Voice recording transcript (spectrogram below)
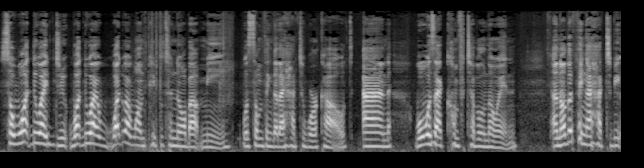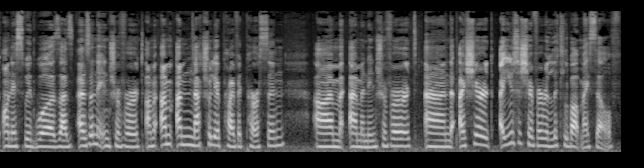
So what do I do? What do I what do I want people to know about me was something that I had to work out. And what was I comfortable knowing? Another thing I had to be honest with was as as an introvert, I'm I'm I'm naturally a private person. I'm I'm an introvert and I shared I used to share very little about myself.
